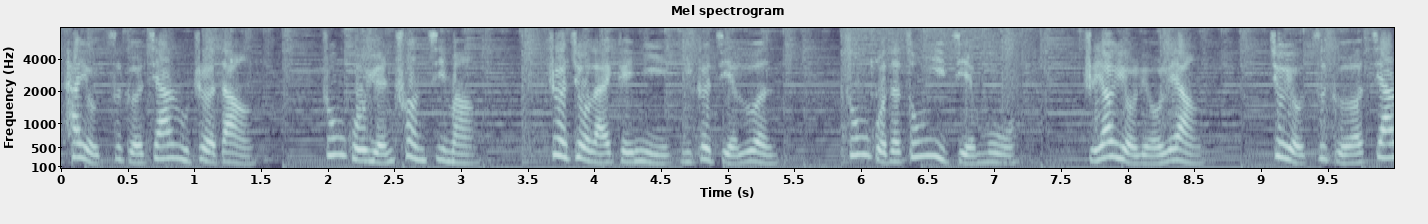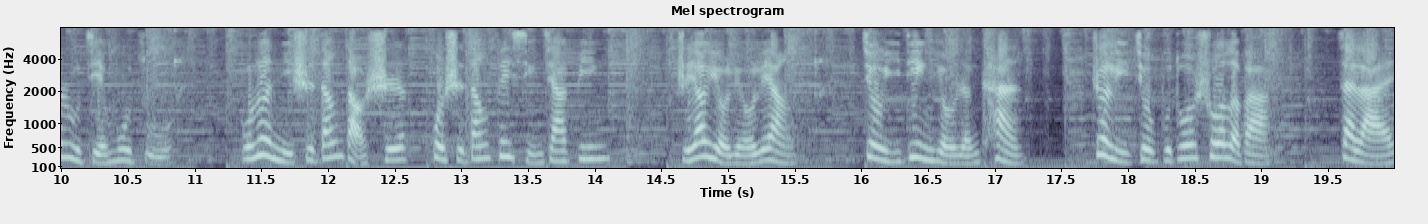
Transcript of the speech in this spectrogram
他有资格加入这档《中国原创季》吗？这就来给你一个结论：中国的综艺节目，只要有流量，就有资格加入节目组。不论你是当导师或是当飞行嘉宾，只要有流量，就一定有人看。这里就不多说了吧。再来。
